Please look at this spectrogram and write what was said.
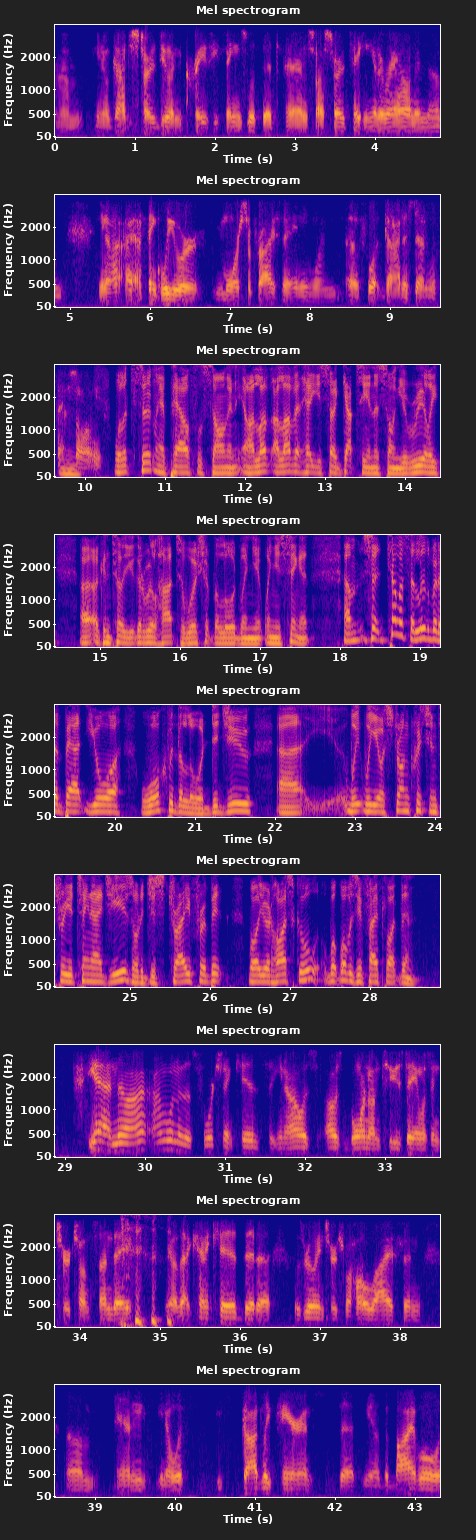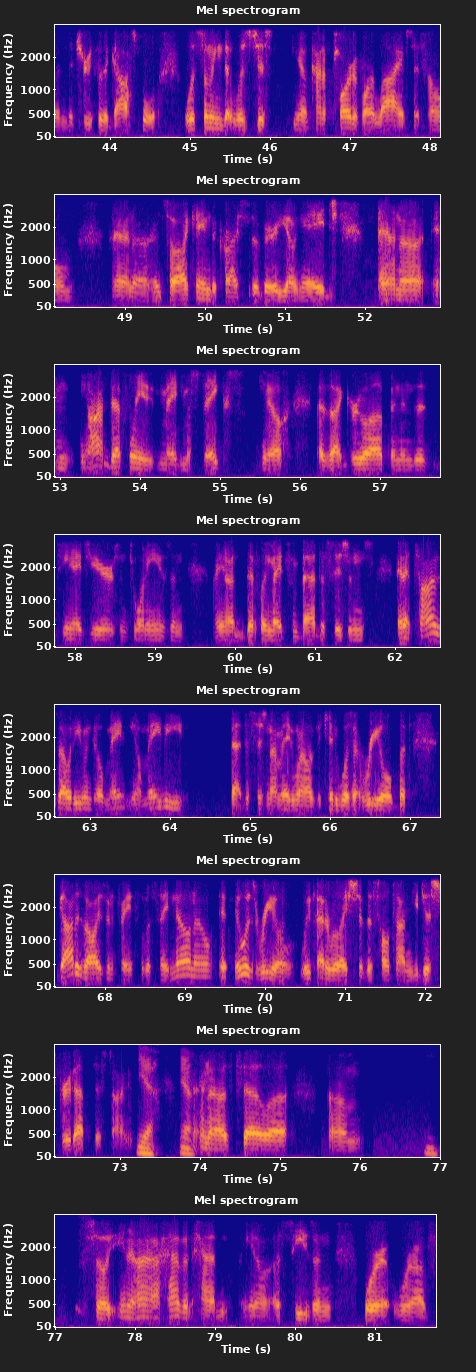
um, you know, God just started doing crazy things with it, and so I started taking it around, and um, you know, I, I think we were more surprised than anyone of what God has done with that mm. song. Well, it's certainly a powerful song, and I love I love it how you're so gutsy in the song. You really, uh, I can tell you've got a real heart to worship the Lord when you when you sing it. Um, so, tell us a little bit about your walk with the Lord. Did you uh, were, were, you a strong Christian through your teenage years, or did you stray for a bit while you were at high school? What, what was your faith like then? Yeah, no, I, I'm one of those fortunate kids that you know I was I was born on Tuesday and was in church on Sunday. you know that kind of kid that uh, was really in church my whole life, and um, and you know with godly parents that you know the Bible and the truth of the gospel was something that was just you know kind of part of our lives at home, and uh, and so I came to Christ at a very young age, and uh, and you know I definitely made mistakes, you know as I grew up and into teenage years and 20s, and you know, I definitely made some bad decisions. And at times, I would even go, maybe you know, maybe that decision I made when I was a kid wasn't real. But God has always been faithful to say, no, no, it, it was real. We've had a relationship this whole time. You just screwed up this time. Yeah, yeah. And uh, so, uh, um, So you know, I haven't had you know a season where where I've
